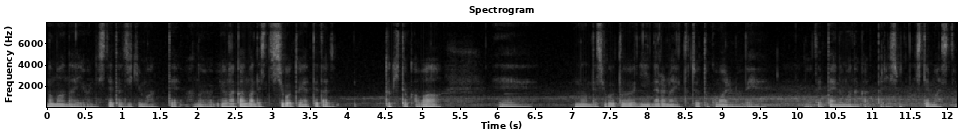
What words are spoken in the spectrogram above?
飲まないようにしてた時期もあってあの夜中まで仕事やってた時とかは、えー飲んで仕事にならないとちょっと困るのであの絶対飲まなかったりしてました。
